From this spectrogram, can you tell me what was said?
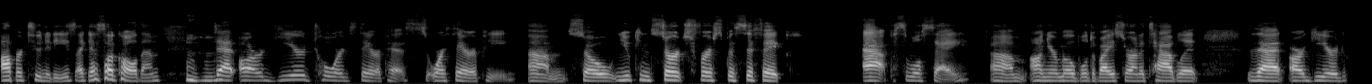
opportunities, I guess I'll call them, mm-hmm. that are geared towards therapists or therapy. Um, so you can search for specific apps, we'll say, um, on your mobile device or on a tablet that are geared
